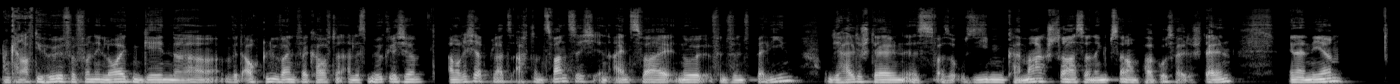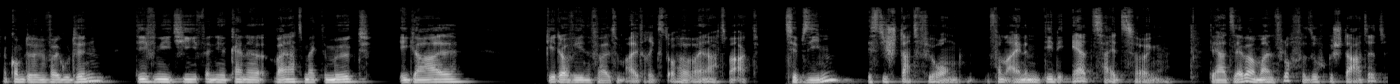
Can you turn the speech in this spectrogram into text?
Man kann auf die Höfe von den Leuten gehen, da wird auch Glühwein verkauft und alles Mögliche. Am Richardplatz 28 in 12055 Berlin und die Haltestellen ist also U7 Karl-Marx-Straße und dann gibt's da noch ein paar Bushaltestellen in der Nähe. Da kommt ihr auf jeden Fall gut hin. Definitiv, wenn ihr keine Weihnachtsmärkte mögt, egal, geht auf jeden Fall zum Altrixdorfer Weihnachtsmarkt. Tipp 7 ist die Stadtführung von einem DDR-Zeitzeugen. Der hat selber mal einen Fluchtversuch gestartet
